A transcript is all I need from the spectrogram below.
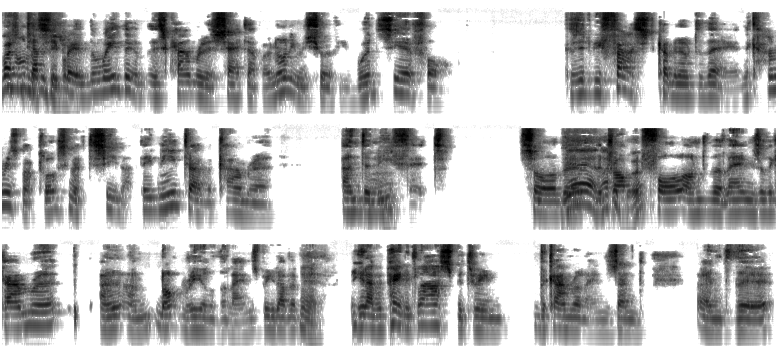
Imagine telling people. The way that this camera is set up, I'm not even sure if you would see it fall. Because it'd be fast coming out of there, and the camera's not close enough to see that. They need to have a camera mm. underneath it. So the. Yeah, the drop would fall onto the lens of the camera, and, and not real the lens, but you'd have a Yeah, you could have a pane of glass between the camera lens and and the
